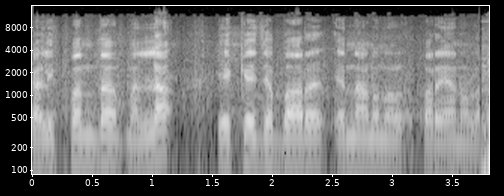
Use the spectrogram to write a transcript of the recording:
കളിപ്പന്തമല്ല എ കെ ജബ്ബാർ എന്നാണ് പറയാനുള്ളത്.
